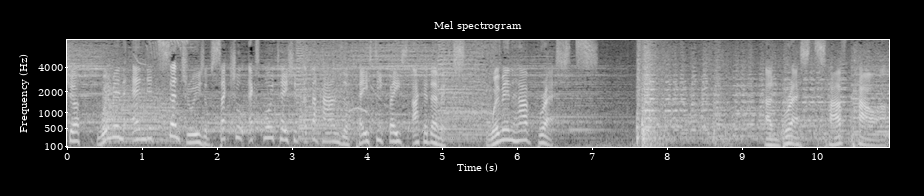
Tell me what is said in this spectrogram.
gesture, women ended centuries of sexual exploitation at the hands of pasty faced academics. Women have breasts. And breasts have power.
